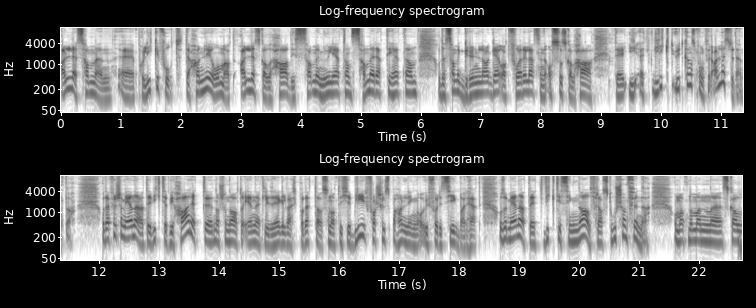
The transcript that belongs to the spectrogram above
alle sammen eh, på like fot. Det handler jo om at alle skal ha de samme mulighetene, samme rettighetene og det samme grunnlaget, og at foreleserne også skal ha det, et likt utgangspunkt for alle studenter. Og Derfor så mener jeg at det er viktig at vi har et eh, nasjonalt og enhetlig regelverk på dette, sånn at det ikke blir forskjellsbehandling og uforutsigbarhet. Og så mener jeg at det er et viktig viktig signal fra storsamfunnet om at når man eh, skal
